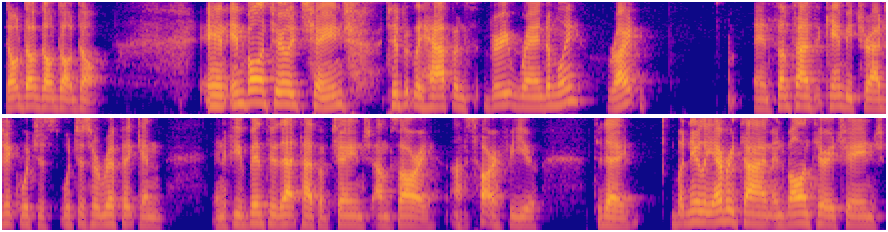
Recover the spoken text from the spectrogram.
don't, don't, don't, don't, don't. And involuntarily change typically happens very randomly, right? And sometimes it can be tragic, which is which is horrific. And and if you've been through that type of change, I'm sorry. I'm sorry for you today. But nearly every time involuntary change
